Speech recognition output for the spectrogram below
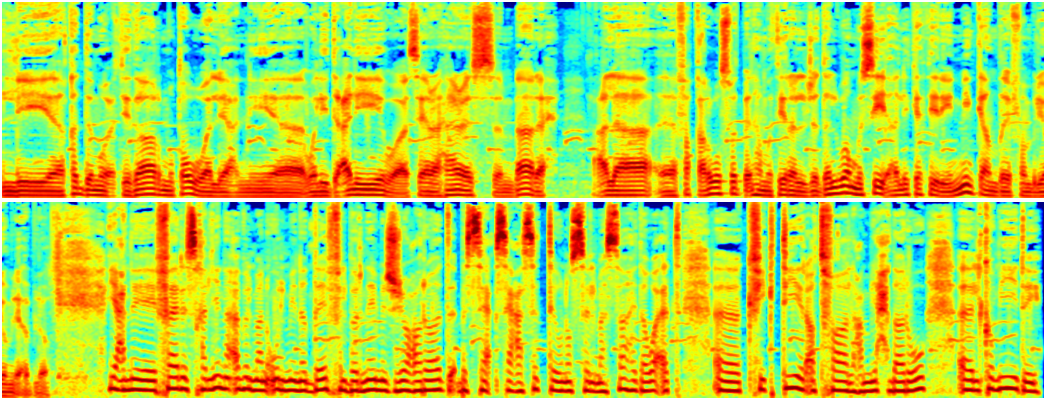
اللي قدموا اعتذار مطول يعني وليد علي وسارة هاريس امبارح. على فقرة وصفت بأنها مثيرة للجدل ومسيئة لكثيرين. مين كان ضيفهم باليوم اللي قبله؟ يعني فارس خلينا قبل ما نقول مين الضيف في البرنامج يعرض بس الساعة ستة ونص المساء. هذا وقت في كتير أطفال عم يحضروا. الكوميدي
